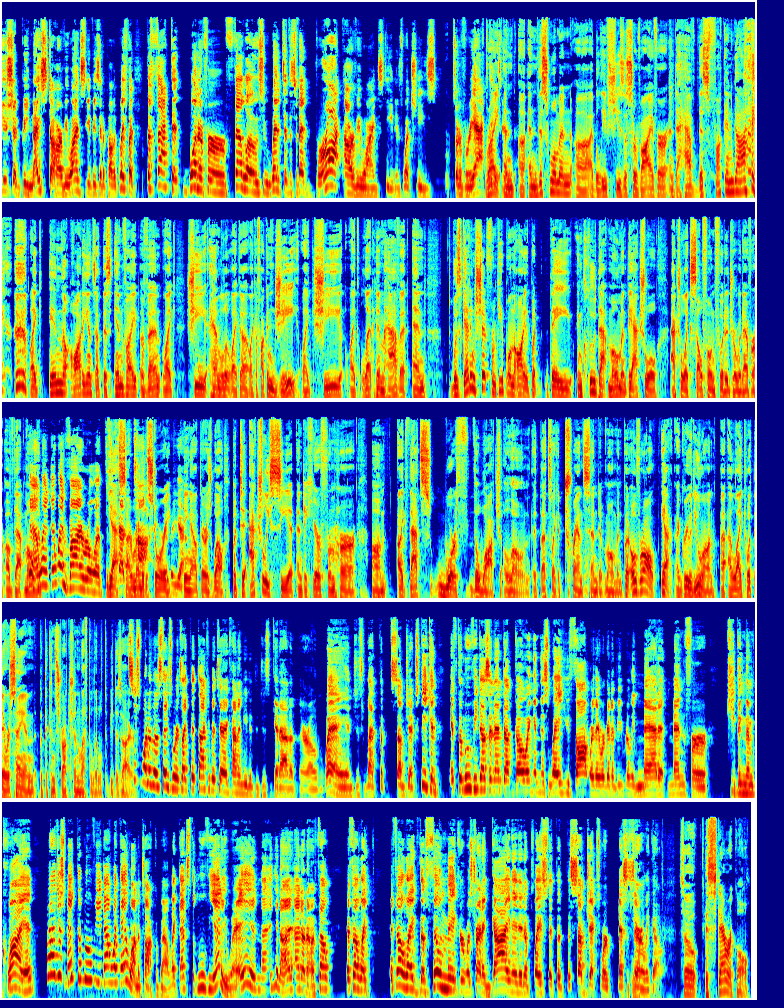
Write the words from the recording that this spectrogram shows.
you should be nice to Harvey Weinstein if he's in a public place. But the fact that one of her fellows who went to this event brought Harvey Weinstein is what she's sort of reacting right to. and uh, and this woman uh, i believe she's a survivor and to have this fucking guy like in the audience at this invite event like she handled it like a like a fucking g like she like let him have it and was getting shit from people in the audience but they include that moment the actual actual like cell phone footage or whatever of that moment yeah, it went, it went viral at Yes, at I remember time. the story Yeah. being out there as well. But to actually see it and to hear from her, um, like that's worth the watch alone. It, that's like a transcendent moment. But overall, yeah, I agree with you, Lon. I, I liked what they were saying, but the construction left a little to be desired. It's just one of those things where it's like the documentary kind of needed to just get out of their own way and just let the subject speak. And if the movie doesn't end up going in this way you thought, where they were going to be really mad at men for keeping them quiet, well, just make the movie about what they want to talk about. Like that's the movie anyway. And uh, you know, I, I don't know. It felt it felt like it felt like the filmmaker was trying to guide it in a place that the, the subjects weren't necessarily going. So hysterical.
